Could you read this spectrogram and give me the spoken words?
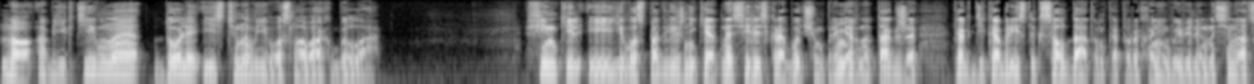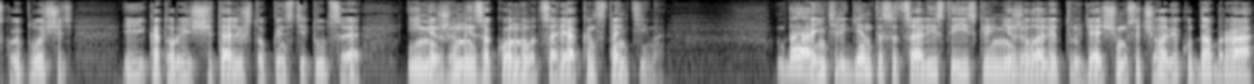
но объективная доля истины в его словах была. Финкель и его сподвижники относились к рабочим примерно так же, как декабристы к солдатам, которых они вывели на Сенатскую площадь, и которые считали, что Конституция – имя жены законного царя Константина. Да, интеллигенты-социалисты искренне желали трудящемуся человеку добра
